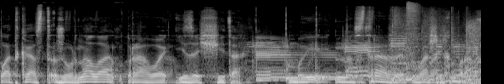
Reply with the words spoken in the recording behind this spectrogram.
Подкаст журнала «Право и защита». Мы на страже ваших прав.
